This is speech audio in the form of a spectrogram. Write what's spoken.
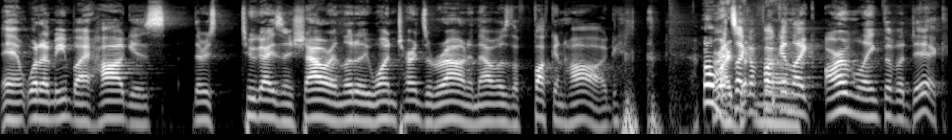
And what I mean by hog is there's two guys in the shower and literally one turns around and that was the fucking hog. Oh or my it's like God, a fucking no. like arm length of a dick.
